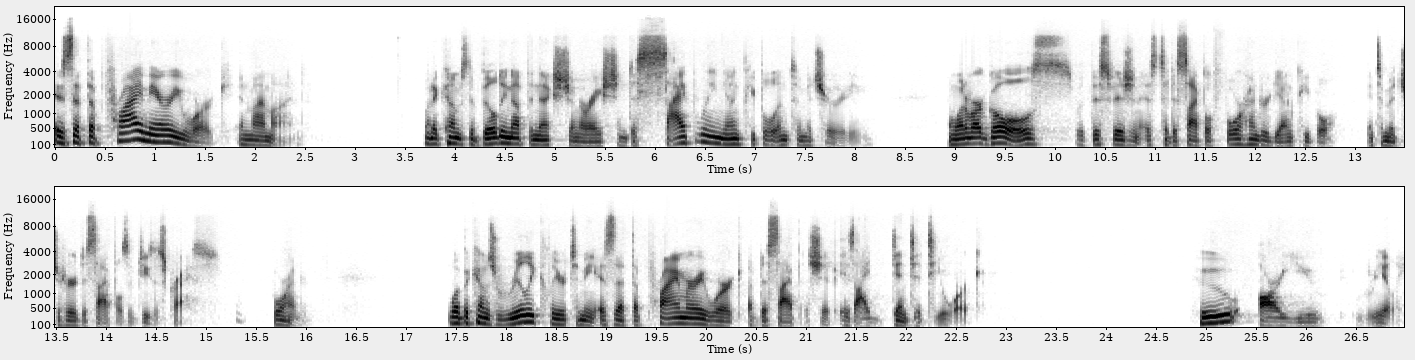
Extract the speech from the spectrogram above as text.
is that the primary work in my mind when it comes to building up the next generation, discipling young people into maturity. And one of our goals with this vision is to disciple 400 young people into mature disciples of Jesus Christ. 400. What becomes really clear to me is that the primary work of discipleship is identity work. Who are you really?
